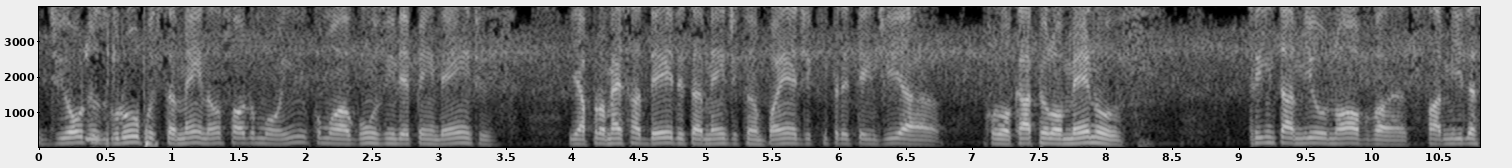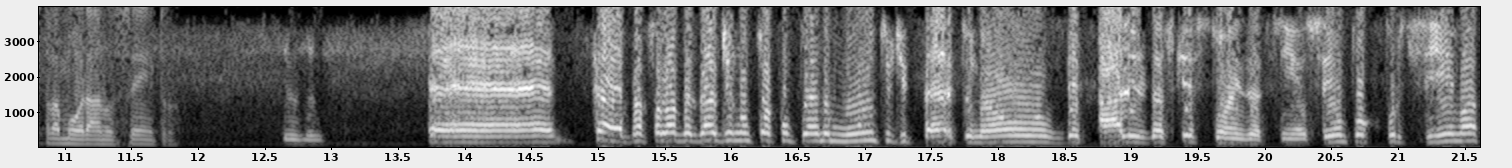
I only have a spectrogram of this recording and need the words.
de outros grupos também, não só do Moinho, como alguns independentes, e a promessa dele também de campanha de que pretendia colocar pelo menos 30 mil novas famílias para morar no centro? Uhum. É, cara, para falar a verdade, eu não estou acompanhando muito de perto não os detalhes das questões. Assim, eu sei um pouco por cima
